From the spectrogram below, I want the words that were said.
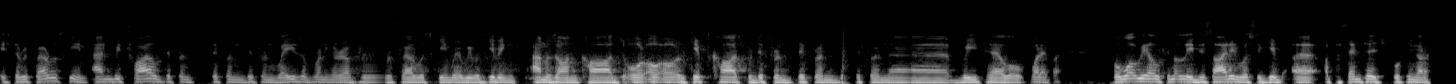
is the referral scheme. And we trialed different different different ways of running a referral scheme where we was giving Amazon cards or, or, or gift cards for different different different uh, retail or whatever. But what we ultimately decided was to give a, a percentage booking or a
